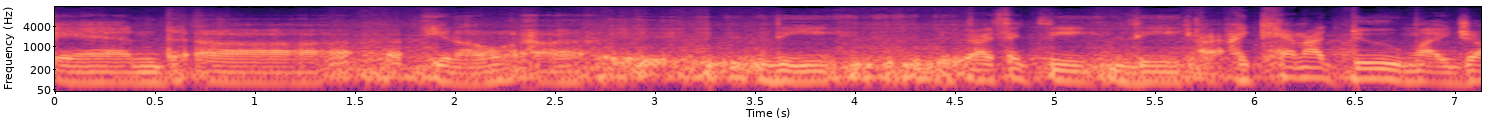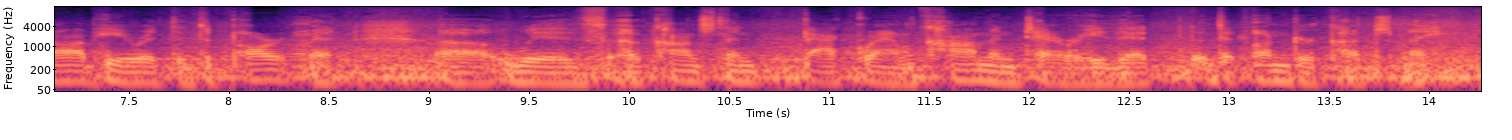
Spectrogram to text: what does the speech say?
And uh, you know, uh, the I think the the I cannot do my job here at the department uh, with a constant background commentary that that undercuts me.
